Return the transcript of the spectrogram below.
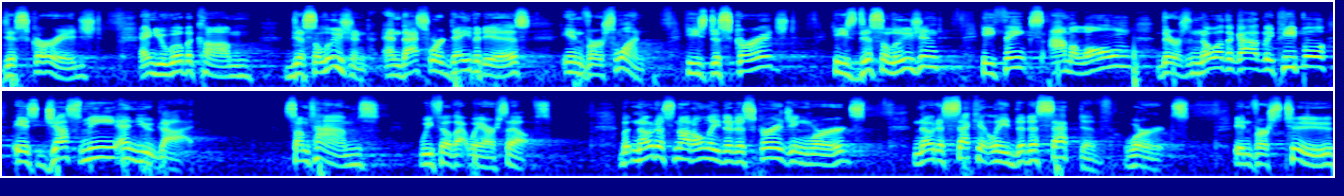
discouraged and you will become disillusioned. And that's where David is in verse 1. He's discouraged, he's disillusioned, he thinks, I'm alone, there's no other godly people, it's just me and you, God. Sometimes we feel that way ourselves. But notice not only the discouraging words, notice secondly the deceptive words in verse 2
